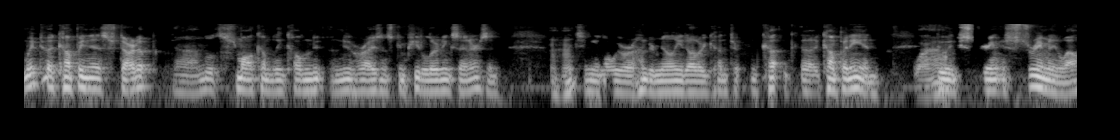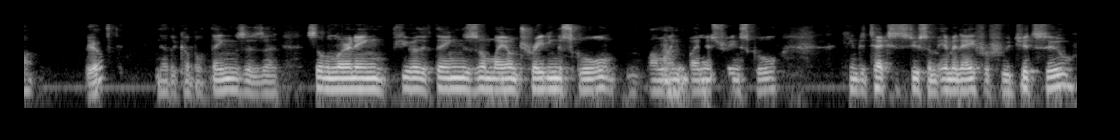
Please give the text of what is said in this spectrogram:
went to a company, a startup, uh, a little small company called New, New Horizons Computer Learning Centers, and Mhm. you know, we were a hundred million dollar uh, company and Wow. doing extreme, extremely well. Yep. Another couple of things is uh, still learning a few other things on my own trading school, online Mm-hmm. finance trading school. Came to Texas to do some M and A for Fujitsu,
